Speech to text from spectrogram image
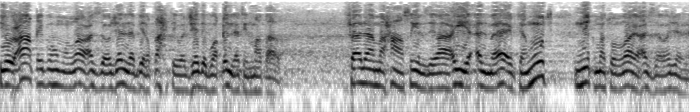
يعاقبهم الله عز وجل بالقحط والجدب وقلة المطر. فلا محاصيل زراعية المهائب تموت نقمة الله عز وجل.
